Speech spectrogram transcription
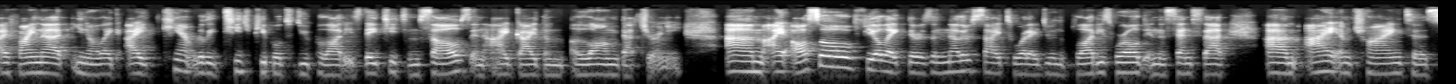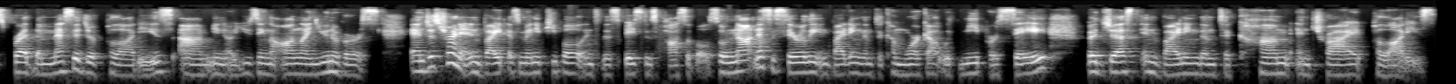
I find that, you know, like I can't really teach people to do Pilates. They teach themselves and I guide them along that journey. Um, I also feel like there's another side to what I do in the Pilates world in the sense that um, I am trying to spread the message of Pilates, um, you know, using the online universe and just trying to invite as many people into the space as possible. So, not necessarily inviting them to come work out with me per se, but just inviting them to come and try Pilates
